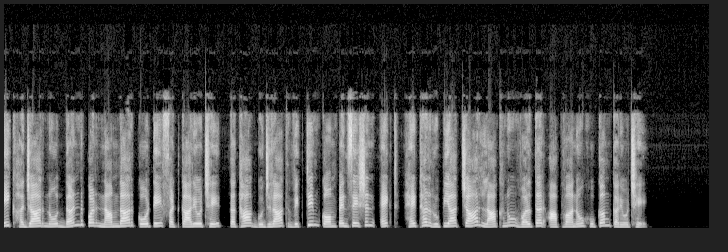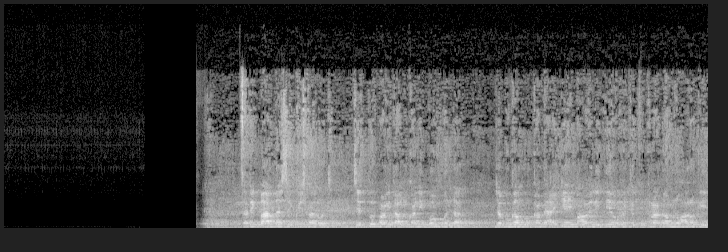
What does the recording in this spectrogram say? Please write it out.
એક હજારનો દંડ પણ નામદાર કોર્ટે ફટકાર્યો છે તથા ગુજરાત વિક્ટિમ કોમ્પેન્સેશન એક્ટ હેઠળ રૂપિયા ચાર લાખનું વળતર આપવાનો હુકમ કર્યો છે. તારીખ બાર દસ એકવીસના રોજ જેતપુર પાવી તાલુકાની ભોગ બંધાર જબુગામ મુકામે આઈટીઆઈમાં આવેલી તે વખતે કુકરા ગામનો આરોપી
